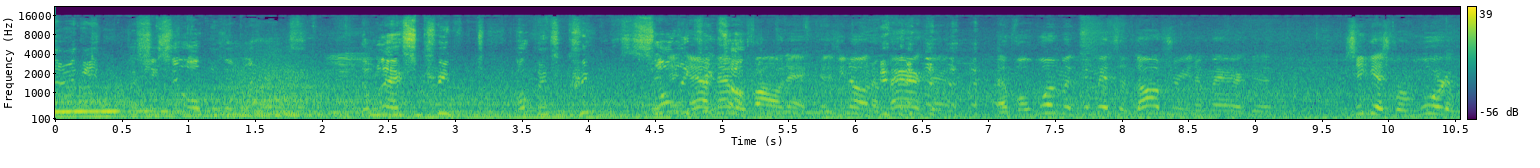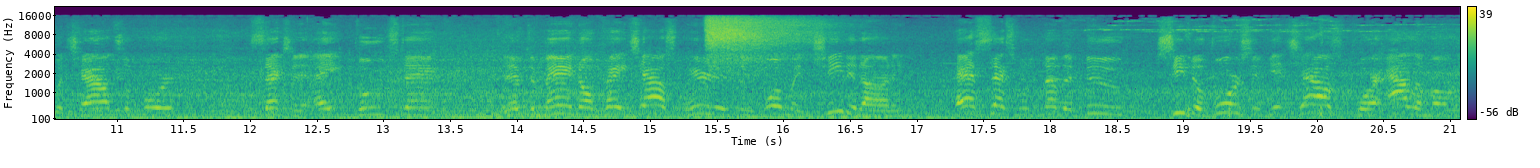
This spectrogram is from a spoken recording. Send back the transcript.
it. I can't. But she still opens them legs. Them legs creep, opens, creep, slowly They'll creeps never open. follow that because you know in America, if a woman commits adultery in America, she gets rewarded with child support, Section 8 food stamp. And if the man don't pay child support, here it is, this woman cheated on him, had sex with another dude, she divorced him, get child support, alimony.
